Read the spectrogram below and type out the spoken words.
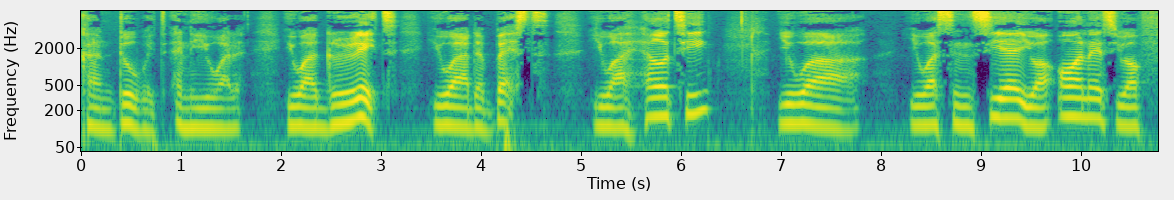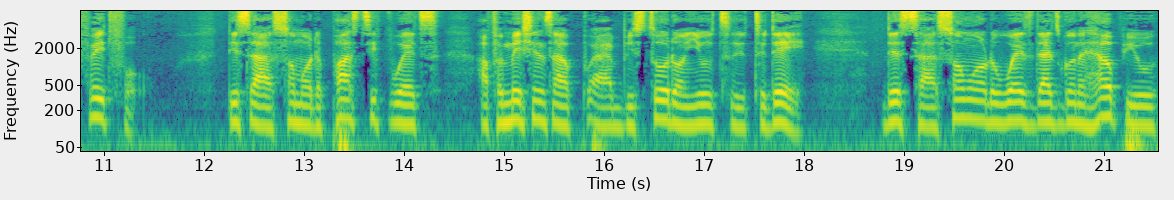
can do it. And you are, you are great. You are the best. You are healthy. You are, you are sincere. You are honest. You are faithful. These are some of the positive words affirmations are bestowed on you to, today. These are some of the words that's going to help you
